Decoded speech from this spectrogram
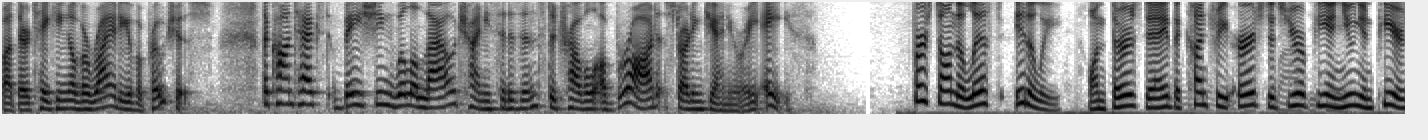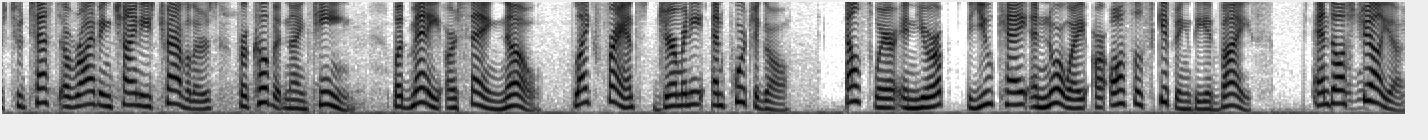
But they're taking a variety of approaches. The context Beijing will allow Chinese citizens to travel abroad starting January 8th. First on the list, Italy. On Thursday, the country urged its European Union peers to test arriving Chinese travelers for COVID 19. But many are saying no like France, Germany, and Portugal. Elsewhere in Europe, the UK and Norway are also skipping the advice. And Australia,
